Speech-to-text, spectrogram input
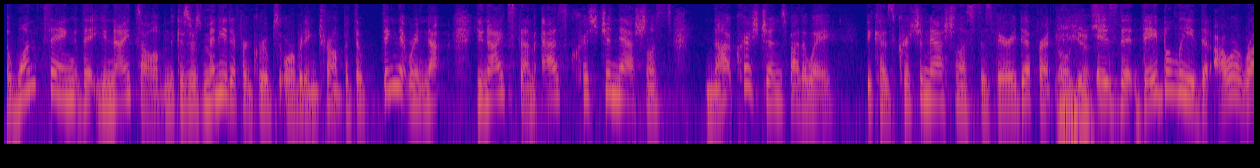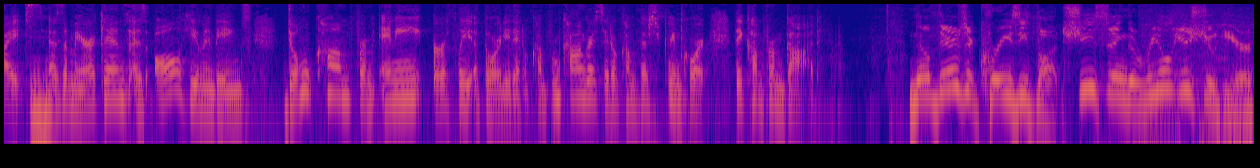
The one thing that unites all of them, because there's many different groups orbiting Trump, but the thing that re- unites them as Christian nationalists, not Christians, by the way, because Christian nationalist is very different. Oh, yes. Is that they believe that our rights mm-hmm. as Americans, as all human beings, don't come from any earthly authority. They don't come from Congress. They don't come from the Supreme Court. They come from God. Now, there's a crazy thought. She's saying the real issue here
